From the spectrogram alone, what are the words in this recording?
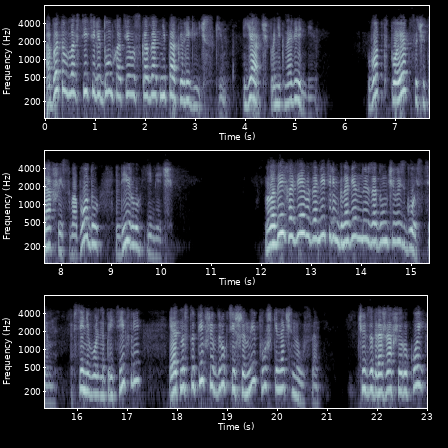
Об этом властителе дум хотелось сказать не так элегически, ярче, проникновеннее. Вот поэт, сочетавший свободу, лиру и меч. Молодые хозяева заметили мгновенную задумчивость гостя. Все невольно притихли, и от наступившей вдруг тишины Пушкин очнулся. Чуть задрожавшей рукой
